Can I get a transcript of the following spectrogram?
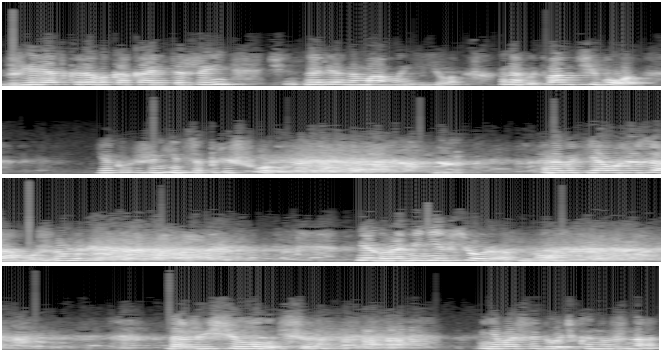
дверь открыла какая-то женщина, наверное, мама ее. Она говорит, вам чего? Я говорю, жениться пришел. Она говорит, я уже замужем. Я говорю, а мне все равно. Даже еще лучше. Мне ваша дочка нужна.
